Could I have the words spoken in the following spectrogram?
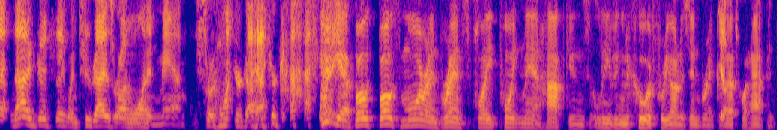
not, not, a good thing when two guys are on one and man. You sort of want your guy on your guy. yeah, both both Moore and Brents played point man Hopkins, leaving Nacua free on his inbreaker. Yep. That's what happened.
